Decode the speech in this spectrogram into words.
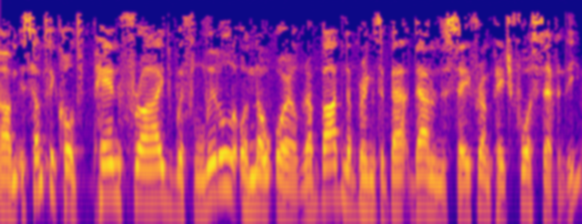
um, is something called pan fried with little or no oil. Rav Bodner brings it down in the Sefer on page 470,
